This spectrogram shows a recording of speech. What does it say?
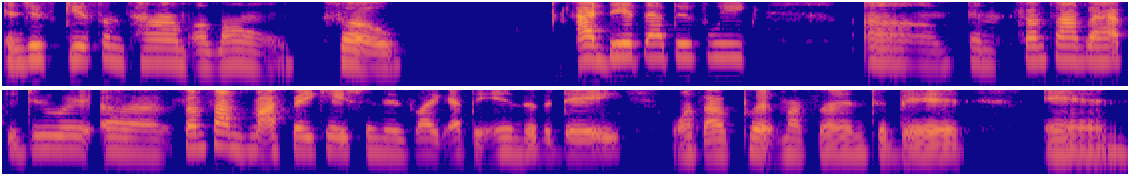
and just get some time alone. So I did that this week. Um, and sometimes I have to do it. Uh, sometimes my staycation is like at the end of the day once I've put my son to bed and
